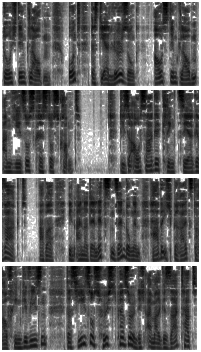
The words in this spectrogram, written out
durch den Glauben, und dass die Erlösung aus dem Glauben an Jesus Christus kommt. Diese Aussage klingt sehr gewagt, aber in einer der letzten Sendungen habe ich bereits darauf hingewiesen, dass Jesus höchstpersönlich einmal gesagt hat,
